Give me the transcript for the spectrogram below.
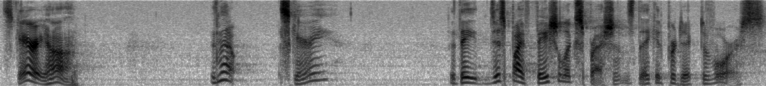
Scary, huh? Isn't that scary? That they, just by facial expressions, they could predict divorce.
